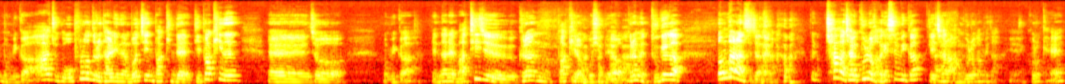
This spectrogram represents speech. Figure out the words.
뭡니까 아주 그 오프로드를 달리는 멋진 바퀴인데 뒷바퀴는 에저 뭡니까 옛날에 마티즈 그런 바퀴라고 보시면 돼요. 그러면 두 개가 언밸런스잖아요. 그 차가 잘 굴러가겠습니까? 예, 잘 안 굴러갑니다. 예, 그렇게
